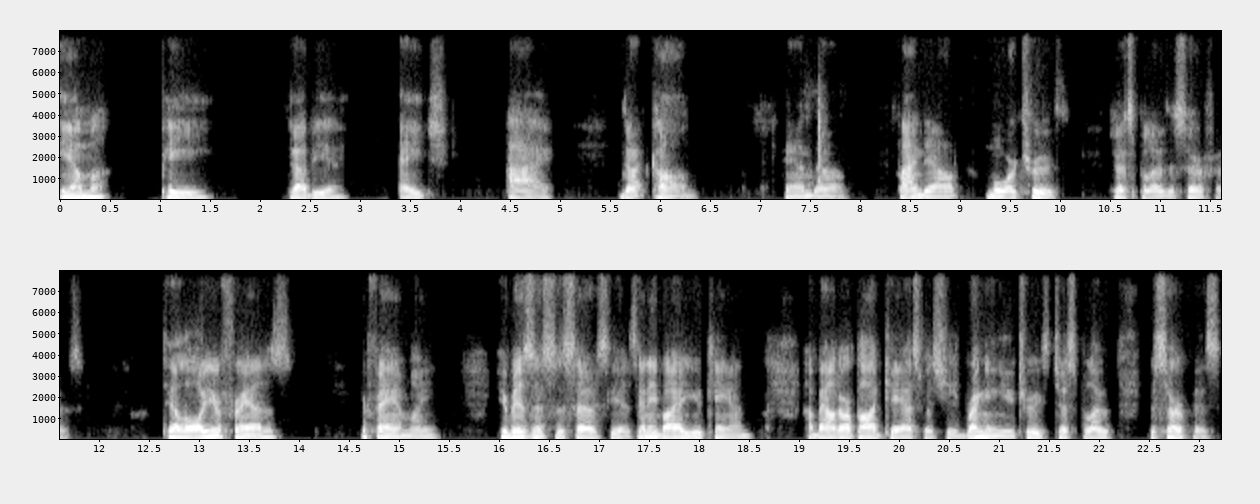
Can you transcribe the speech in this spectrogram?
www.mpwhi.com and uh, find out more truth just below the surface. Tell all your friends, your family, your business associates, anybody you can about our podcast, which is bringing you truth just below the surface.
